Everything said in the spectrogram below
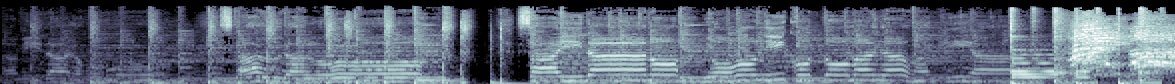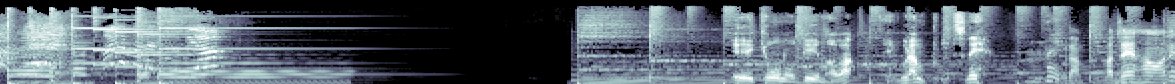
涙が伝うだろうサイダーのように言葉がえー今日のテーマは、えーグランプリですね。はいグランプリ、まあ、前半はね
